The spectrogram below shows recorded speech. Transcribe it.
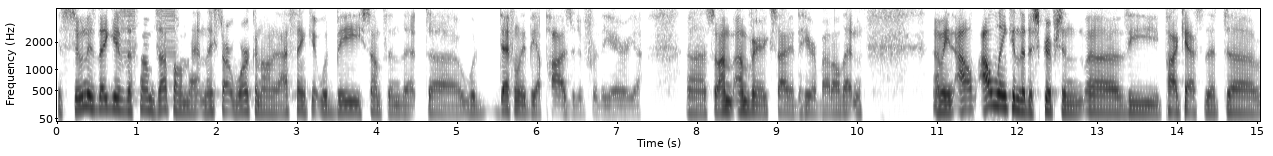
as soon as they give the thumbs up on that and they start working on it, I think it would be something that uh, would definitely be a positive for the area. Uh, so I'm I'm very excited to hear about all that. And I mean, I'll I'll link in the description uh, the podcast that uh,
